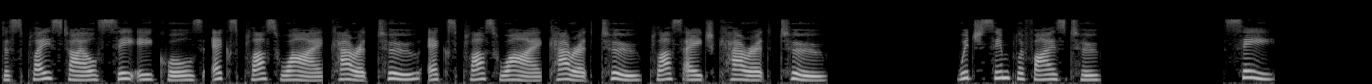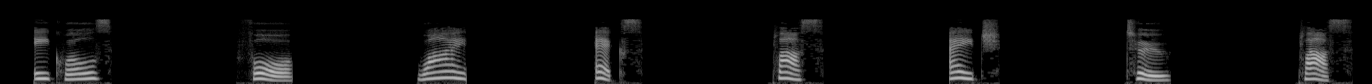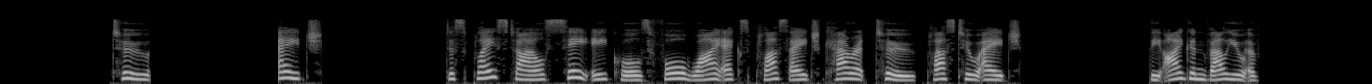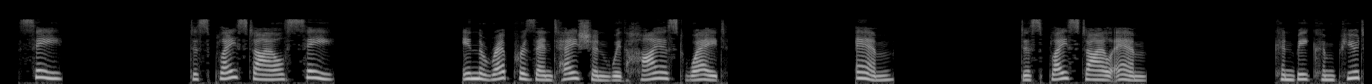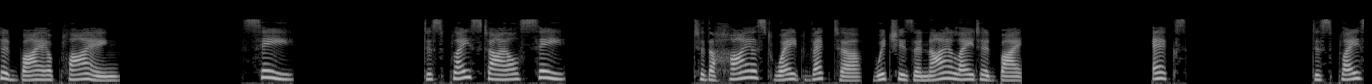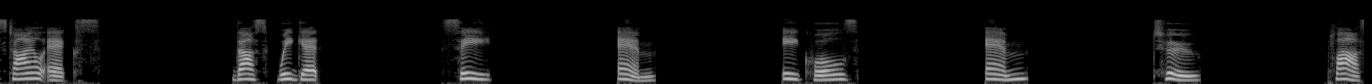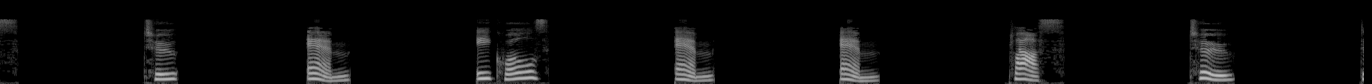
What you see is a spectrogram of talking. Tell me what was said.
display style c equals x plus y caret 2 x plus y caret 2 plus h caret 2 which simplifies to c equals 4 y x plus H two plus two H display style C equals 4 yx plus H caret 2 plus 2 H. The eigenvalue of C display style C in the representation with highest weight M display style M can be computed by applying c display style c to the highest weight vector which is annihilated by x display style x. Thus we get c m equals m 2 plus 2 m equals m m plus 2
